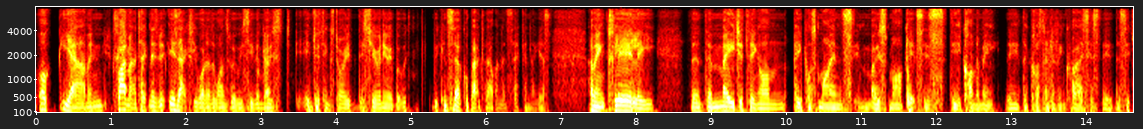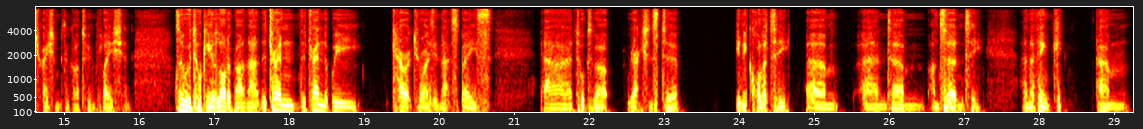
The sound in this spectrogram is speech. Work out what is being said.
Well, yeah, I mean, climate antagonism is actually one of the ones where we see the okay. most interesting story this year anyway, but we, we can circle back to that one in a second, I guess. I mean, clearly, the, the major thing on people's minds in most markets is the economy, the, the cost of mm-hmm. living crisis, the, the situation with regard to inflation. So we're talking a lot about that. The trend, the trend that we characterize in that space uh, talks about reactions to inequality um, and um, uncertainty. And I think um,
